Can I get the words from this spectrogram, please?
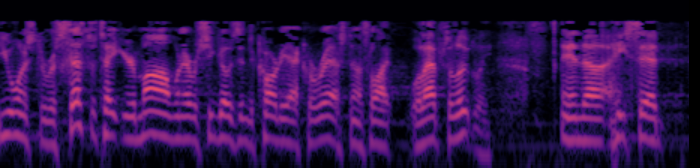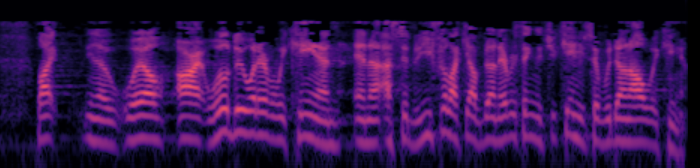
you want us to resuscitate your mom whenever she goes into cardiac arrest. And I was like, well, absolutely. And uh, he said, like, you know, well, all right, we'll do whatever we can. And uh, I said, do you feel like y'all have done everything that you can? He said, we've done all we can.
